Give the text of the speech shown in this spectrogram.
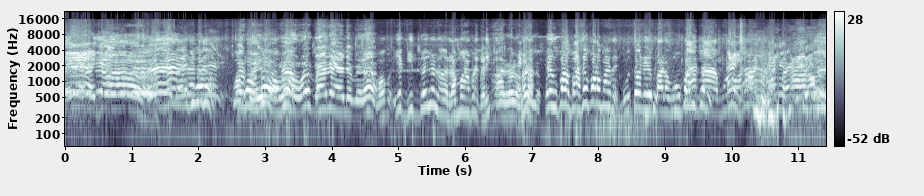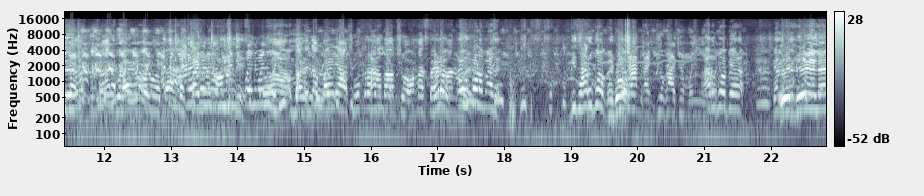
હે આજીવનનું. એક ગીત ગઈ લો ને રમો આપણે ઘડી. એ ઉપાડો પાસે ઉપાડો પાસે હું તો નહીં પાડું હું બાપ છો અમાર ઉપાડો પાસે ગીત સારું કહો ઘંટીઓ. સારું કહો પેલા પેલા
